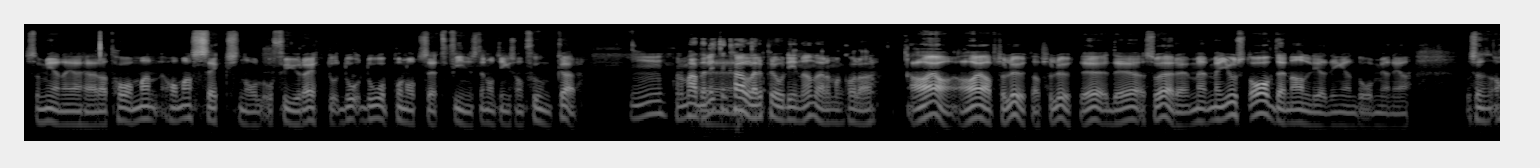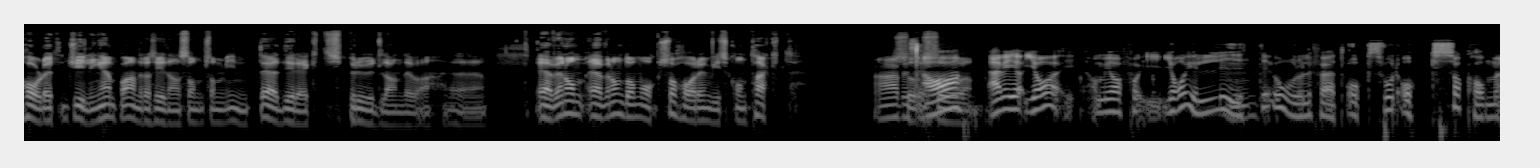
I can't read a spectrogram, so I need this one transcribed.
så menar jag här att har man, har man 6-0 och 4-1, då, då, på något sätt finns det någonting som funkar. Mm. De hade en liten Eh. kallare period innan där om man kollar. Ja, ja, ja absolut, absolut. Det, det, så är det. Men, men just av den anledningen då menar jag. Och sen har du ett Gillingham på andra sidan som, som inte är direkt sprudlande. Va? Eh, även, om, även om de också har en viss kontakt. Ja, Så- precis. Ja, så- nej, men jag, jag, om jag, får, jag är ju lite orolig för att Oxford också kommer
